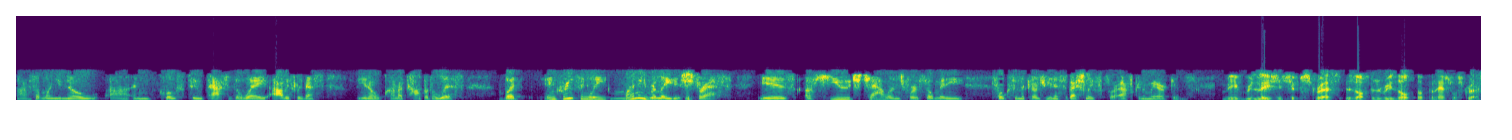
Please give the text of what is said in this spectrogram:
uh, someone you know uh, and close to passes away, obviously that's you know kind of top of the list. But increasingly, money-related stress is a huge challenge for so many folks in the country, and especially for African Americans. The relationship stress is often the result of financial stress,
